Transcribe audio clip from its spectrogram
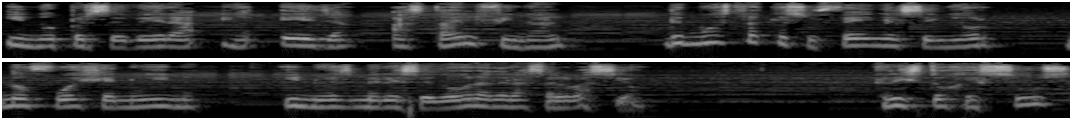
y no persevera en ella hasta el final, demuestra que su fe en el Señor no fue genuina y no es merecedora de la salvación. Cristo Jesús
